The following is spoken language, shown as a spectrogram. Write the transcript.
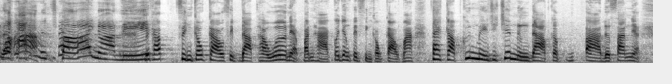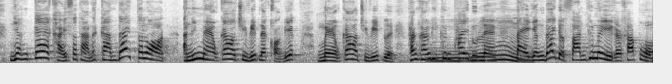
เลยค่ะว้ายไม่ใช่ ตายงานนี้ นะครับสิ่งเก่าๆ 10 ดาบทาวเวอร์เนี่ยปัญหาก็ยังเป็นสิ่งเก่าๆมาก แต่กลับขึ้นเมจิเชียนหนึ่งดาบกับเดอะซันเนี่ยยังแก้ไขสถานการณ์ได้ตลอด อันนี้แมว9ชีวิตนะขอเรียกแมว9ชีวิตเลย ทั้งๆที่ขึ้นไพ่รุนแรง แต่ยังได้เดอะซันขึ้นมาอีกอะครับผม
